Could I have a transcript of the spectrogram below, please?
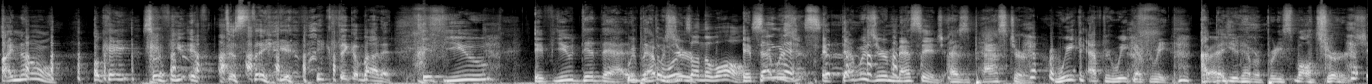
I know. Okay, so if you if, just think think about it, if you if you did that, We if put that the was words your, on the wall. If that was this. if that was your message as pastor, week after week after week, I Right. bet you'd have a pretty small church.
